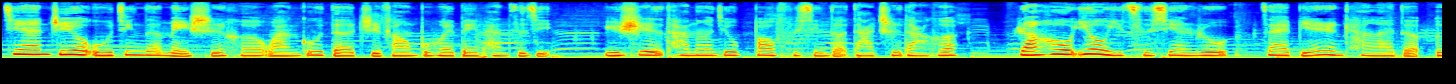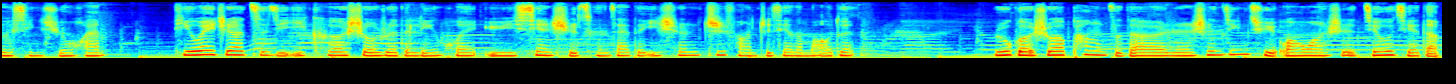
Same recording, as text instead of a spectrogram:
既然只有无尽的美食和顽固的脂肪不会背叛自己，于是他呢就报复性的大吃大喝，然后又一次陷入在别人看来的恶性循环，体味着自己一颗瘦弱的灵魂与现实存在的一身脂肪之间的矛盾。如果说胖子的人生金曲往往是纠结的，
